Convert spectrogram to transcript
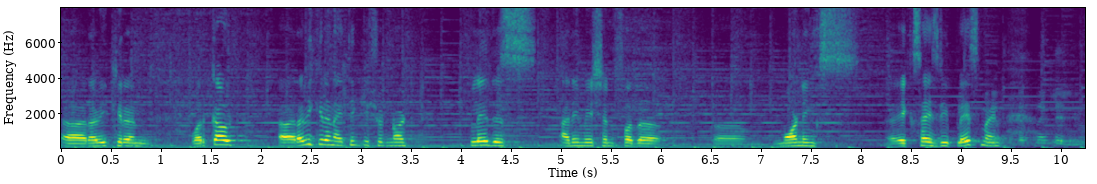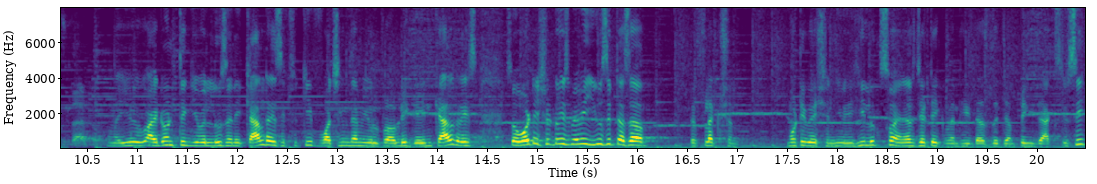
uh, Ravi Kiran work out. Uh, Ravi Kiran, I think you should not play this animation for the uh, morning's uh, exercise replacement. Definitely use that. You, I don't think you will lose any calories. If you keep watching them, you will probably gain calories. So what you should do is maybe use it as a reflection, motivation. You, he looks so energetic when he does the jumping jacks. You see,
